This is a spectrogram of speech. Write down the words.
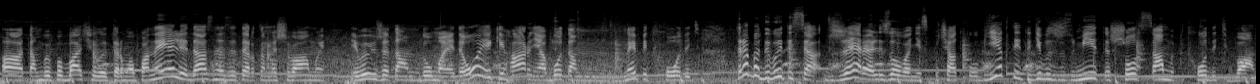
а, там ви побачили термопанелі да, з незатертими швами, і ви вже там думаєте, ой, які гарні, або там не підходить. Треба дивитися вже реалізовані спочатку об'єкти, і тоді ви зрозумієте, що саме підходить вам.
